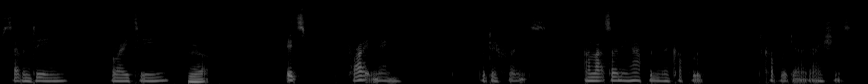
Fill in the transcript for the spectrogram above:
seventeen or eighteen. Yeah, It's frightening, the difference, and that's only happened in a couple of couple of generations.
